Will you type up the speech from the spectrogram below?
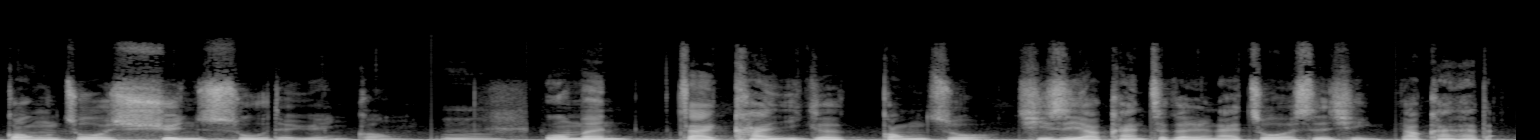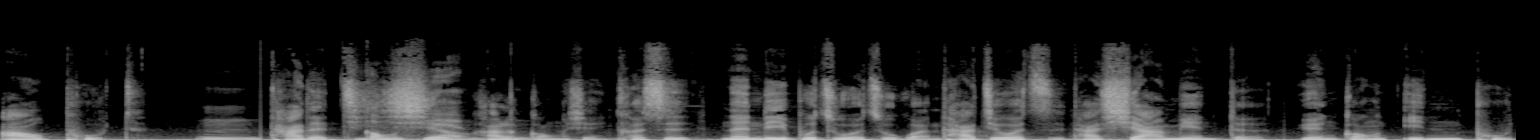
工作迅速的员工。嗯，我们在看一个工作，其实要看这个人来做的事情，要看他的 output，嗯，他的绩效，他的贡献。可是能力不足的主管，他就会指他下面的员工 input。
